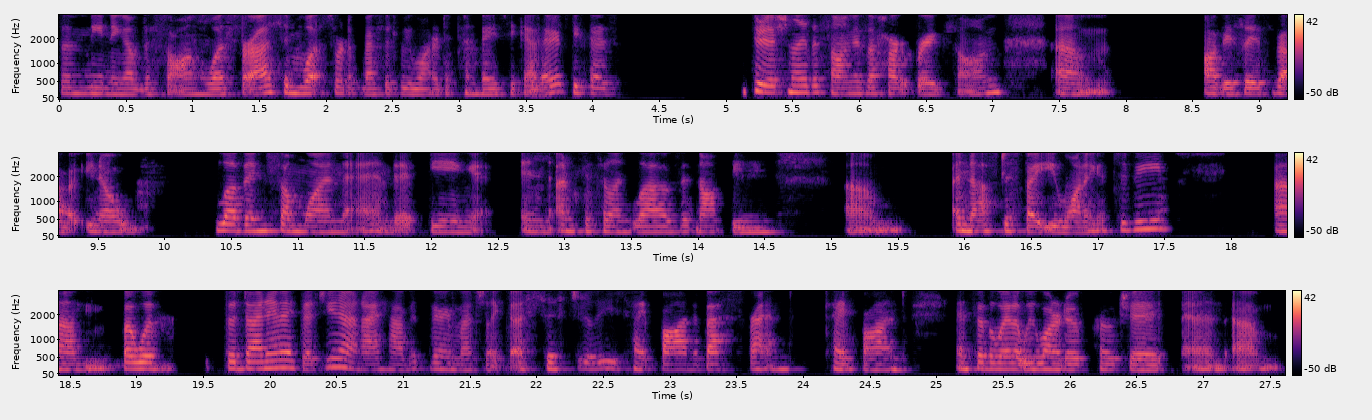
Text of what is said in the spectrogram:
the meaning of the song was for us and what sort of message we wanted to convey together because traditionally the song is a heartbreak song. Um, obviously, it's about, you know, loving someone and it being in unfulfilling love and not being um, enough despite you wanting it to be. Um, but with the dynamic that Gina and I have, it's very much like a sisterly type bond, a best friend type bond. And so the way that we wanted to approach it and um,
